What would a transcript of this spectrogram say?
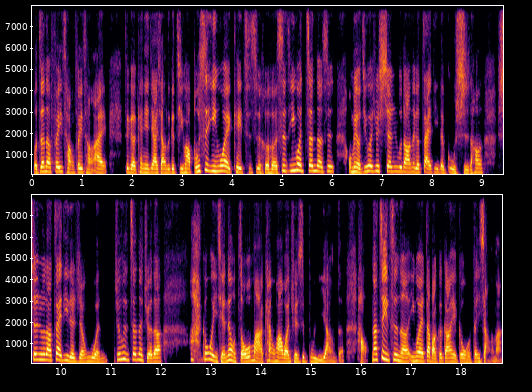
我真的非常非常爱这个看见家乡这个计划，不是因为。可以吃吃喝喝，是因为真的是我们有机会去深入到那个在地的故事，然后深入到在地的人文，就是真的觉得。啊，跟我以前那种走马看花完全是不一样的。好，那这一次呢，因为大宝哥刚刚也跟我们分享了嘛，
